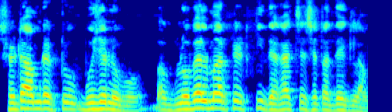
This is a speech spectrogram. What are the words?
সেটা আমরা একটু বুঝে নেব বা গ্লোবাল মার্কেট কি দেখাচ্ছে সেটা দেখলাম,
